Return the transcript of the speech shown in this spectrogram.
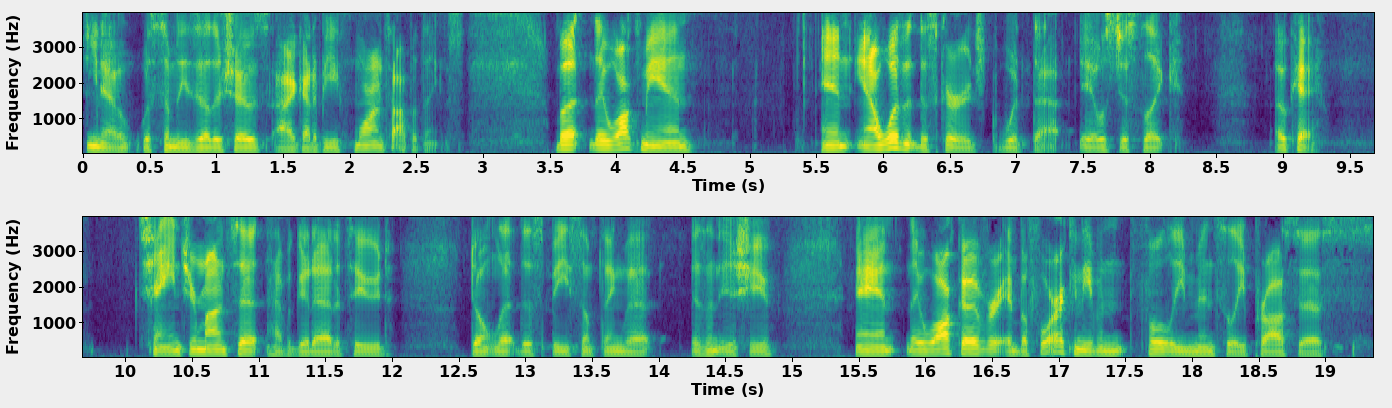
you know, with some of these other shows, I got to be more on top of things. But they walked me in, and know, I wasn't discouraged with that. It was just like, okay, change your mindset, have a good attitude. Don't let this be something that is an issue. And they walk over, and before I can even fully mentally process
